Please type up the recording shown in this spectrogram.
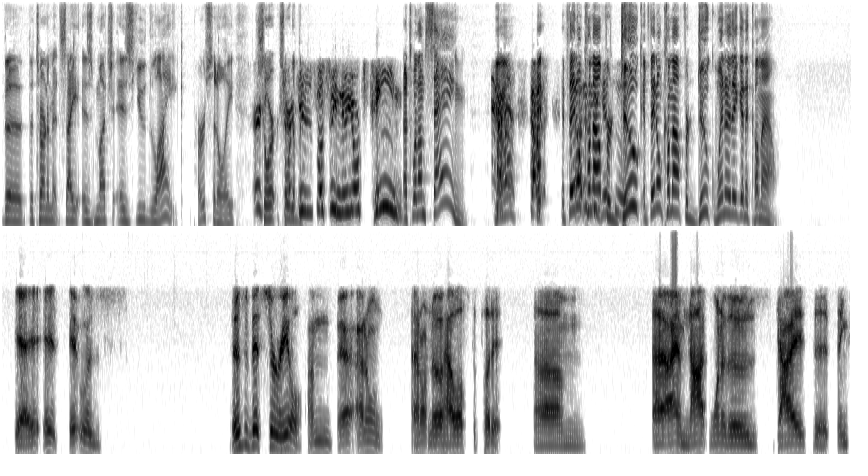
the the tournament site as much as you'd like. Personally, short short of Syracuse is supposed to be New York's team. that's what I'm saying. You know, How- if, they don't come out for Duke, if they don't come out for Duke, when are they going to come out? yeah, it, it it was it was a bit surreal. I'm I don't I don't know how else to put it. Um, I, I am not one of those guys that thinks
